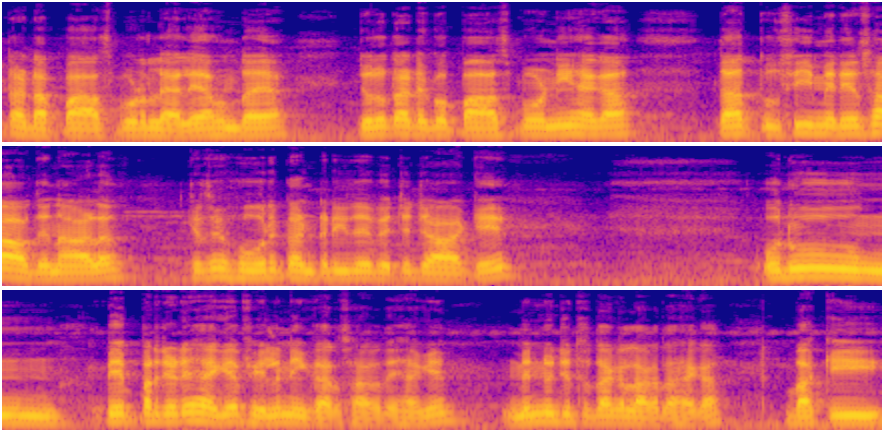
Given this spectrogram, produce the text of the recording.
ਤੁਹਾਡਾ ਪਾਸਪੋਰਟ ਲੈ ਲਿਆ ਹੁੰਦਾ ਆ। ਜਦੋਂ ਤੁਹਾਡੇ ਕੋਲ ਪਾਸਪੋਰਟ ਨਹੀਂ ਹੈਗਾ, ਤਾਂ ਤੁਸੀਂ ਮੇਰੇ ਹਿਸਾਬ ਦੇ ਨਾਲ ਕਿਸੇ ਹੋਰ ਕੰਟਰੀ ਦੇ ਵਿੱਚ ਜਾ ਕੇ ਉਹਨੂੰ ਪੇਪਰ ਜਿਹੜੇ ਹੈਗੇ ਫਿਲ ਨਹੀਂ ਕਰ ਸਕਦੇ ਹੈਗੇ। ਮੈਨੂੰ ਜਿੱਥੇ ਤੱਕ ਲੱਗਦਾ ਹੈਗਾ। ਬਾਕੀ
